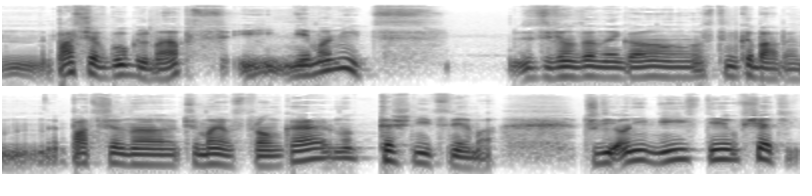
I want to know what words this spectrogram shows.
mm, patrzę w Google Maps i nie ma nic związanego z tym kebabem. Patrzę na, czy mają stronkę, no też nic nie ma. Czyli oni nie istnieją w sieci.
